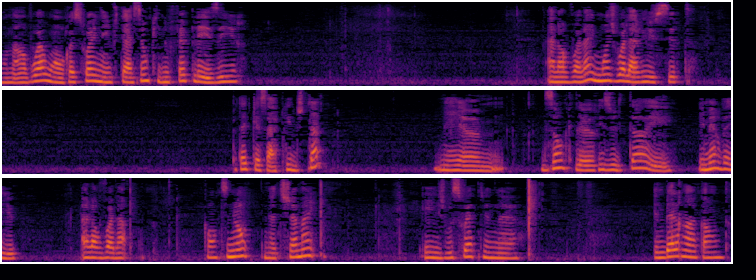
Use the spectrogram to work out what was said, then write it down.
on envoie ou on reçoit une invitation qui nous fait plaisir. Alors voilà, et moi je vois la réussite. Peut-être que ça a pris du temps, mais euh, disons que le résultat est, merveilleux. Alors voilà, continuons notre chemin et je vous souhaite une belle rencontre.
